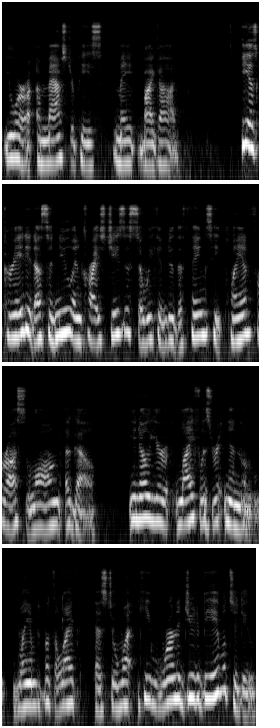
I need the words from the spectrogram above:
You are a masterpiece made by God. He has created us anew in Christ Jesus so we can do the things He planned for us long ago. You know, your life was written in the Lamb's Book of Life as to what He wanted you to be able to do.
